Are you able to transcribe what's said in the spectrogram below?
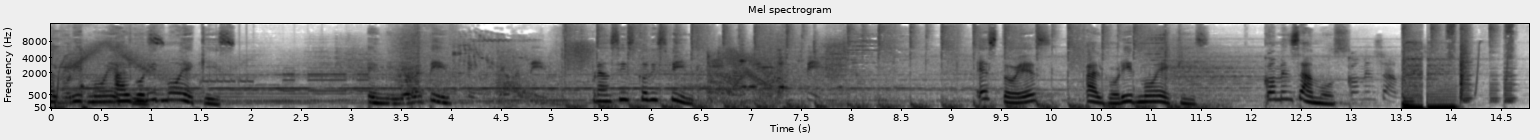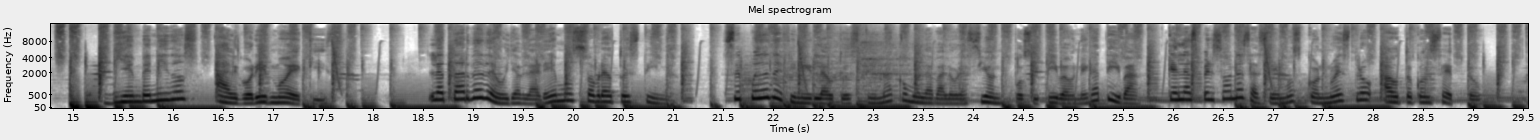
Algoritmo X. Algoritmo X. Emilio Retif. Francisco Disfink. Esto es Algoritmo X. Comenzamos. Bienvenidos a Algoritmo X. La tarde de hoy hablaremos sobre autoestima. Se puede definir la autoestima como la valoración positiva o negativa que las personas hacemos con nuestro autoconcepto.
